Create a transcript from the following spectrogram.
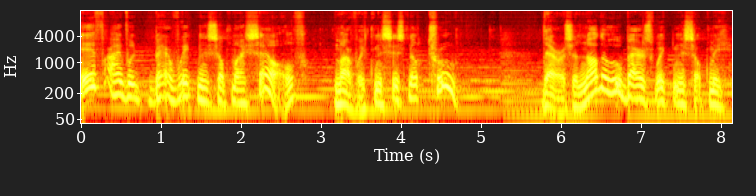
if I would bear witness of myself, my witness is not true. There is another who bears witness of me,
